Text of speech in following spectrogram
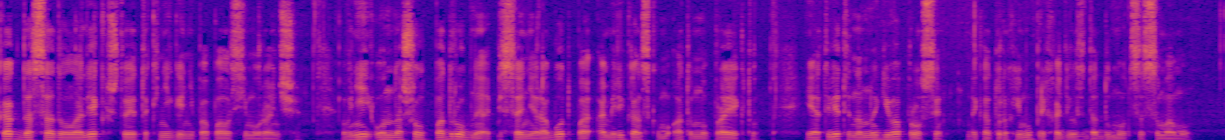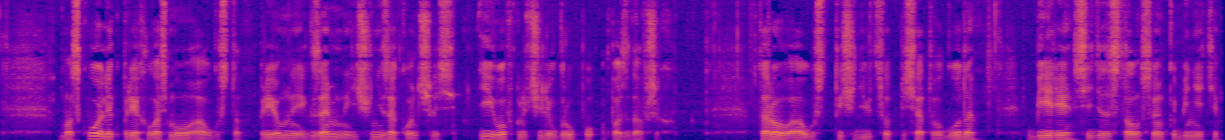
Как досадовал Олег, что эта книга не попалась ему раньше. В ней он нашел подробное описание работ по американскому атомному проекту и ответы на многие вопросы, до которых ему приходилось додумываться самому. В Москву Олег приехал 8 августа. Приемные экзамены еще не закончились, и его включили в группу опоздавших. 2 августа 1950 года Берия, сидя за столом в своем кабинете,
